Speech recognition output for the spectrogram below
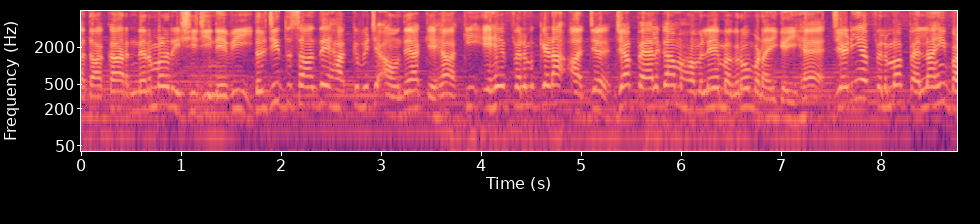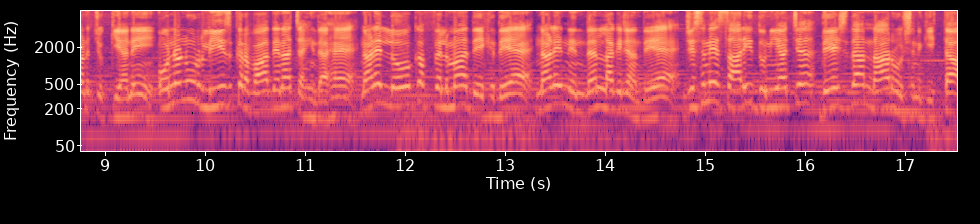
ਅਦਾਕਾਰ ਨਿਰਮਲ ਰਿਸ਼ੀ ਜੀ ਨੇ ਵੀ ਦਲਜੀਤ ਦੋਸਾਂਝ ਦੇ ਹੱਕ ਵਿੱਚ ਆਉਂਦਿਆਂ ਕਿਹਾ ਕਿ ਇਹ ਫਿਲਮ ਕਿਹੜਾ ਅੱਜ ਜਾਂ ਪਹਿਲਗਾਮ ਹਮਲੇ ਮਗਰੋਂ ਬਣਾਈ ਗਈ ਹੈ, ਜਿਹੜੀਆਂ ਫਿਲਮਾਂ ਪਹਿਲਾਂ ਹੀ ਬਣ ਚੁੱਕੀਆਂ ਨੇ। ਉਹਨਾਂ ਨੂੰ ਰਿਲੀਜ਼ ਕਰਵਾ ਦੇਣਾ ਚਾਹੀਦਾ ਹੈ। ਨਾਲੇ ਲੋਕ ਫਿਲਮਾਂ ਦੇਖਦੇ ਐ, ਨਾਲੇ ਨਿੰਦਣ ਲੱਗ ਜਾਂਦੇ ਐ। ਜਿਸ ਨੇ ਸਾਰੀ ਦੁਨੀਆ 'ਚ ਦੇਸ਼ ਦਾ ਨਾਂ ਰੋਸ਼ਨ ਕੀਤਾ,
